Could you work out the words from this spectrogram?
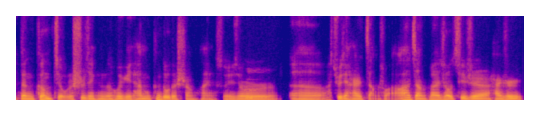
等更久的时间可能会给他们更多的伤害，所以就是呃，决定还是讲出来啊。讲出来之后，其实还是。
